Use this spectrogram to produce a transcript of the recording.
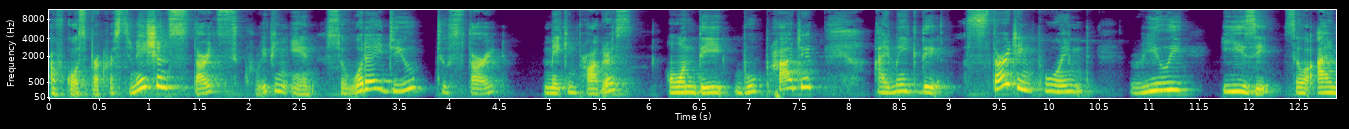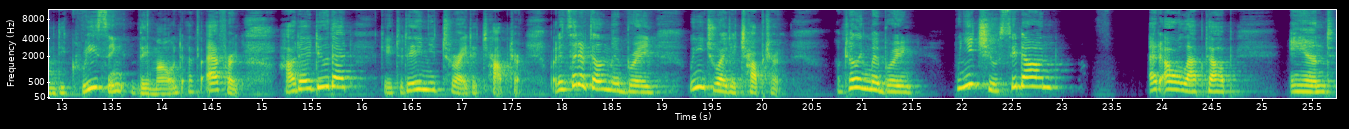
of course, procrastination starts creeping in. So what I do to start making progress on the book project, I make the starting point really easy. So I'm decreasing the amount of effort. How do I do that? Okay, today I need to write a chapter. But instead of telling my brain, we need to write a chapter, I'm telling my brain, we need to sit down at our laptop and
